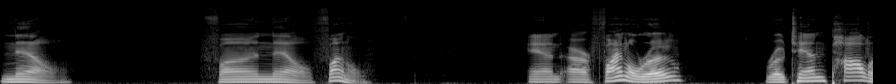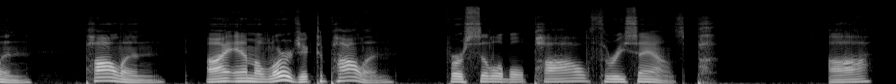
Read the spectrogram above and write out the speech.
nell. Funnel, funnel. And our final row, row 10, pollen. Pollen. I am allergic to pollen. First syllable pol, three sounds. P, a,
